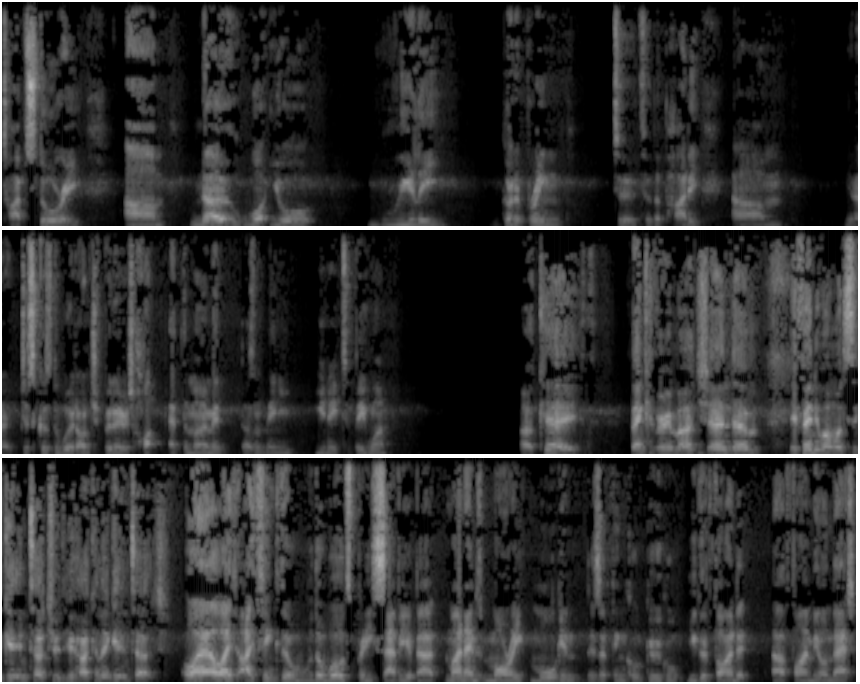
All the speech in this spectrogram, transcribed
type story, um, know what you're really got to bring to, to the party. Um, you know, just because the word entrepreneur is hot at the moment doesn't mean you, you need to be one. Okay. Thank you very much. And um, if anyone wants to get in touch with you, how can they get in touch? Well, I, I, think the the world's pretty savvy about. My name's Morry Morgan. There's a thing called Google. You could find it. Uh, find me on that.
